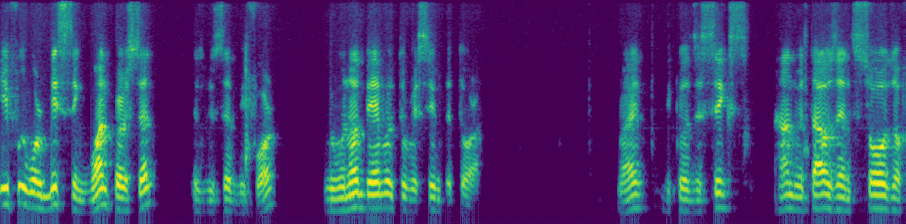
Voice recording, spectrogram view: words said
if we were missing one person, as we said before, we will not be able to receive the Torah, right? Because the 600,000 souls of,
